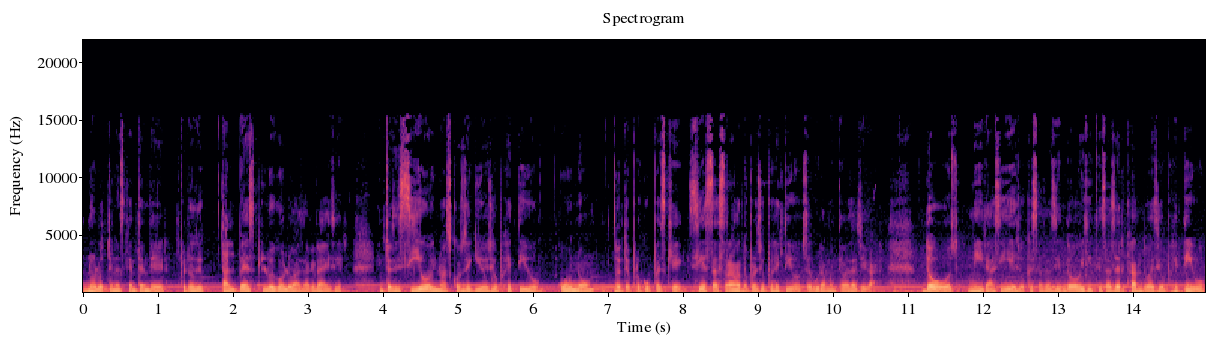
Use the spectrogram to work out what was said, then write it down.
no lo tienes que entender, pero tal vez luego lo vas a agradecer. Entonces, si hoy no has conseguido ese objetivo, uno, no te preocupes que si estás trabajando por ese objetivo, seguramente vas a llegar. Dos, mira si eso que estás haciendo hoy, si te está acercando a ese objetivo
